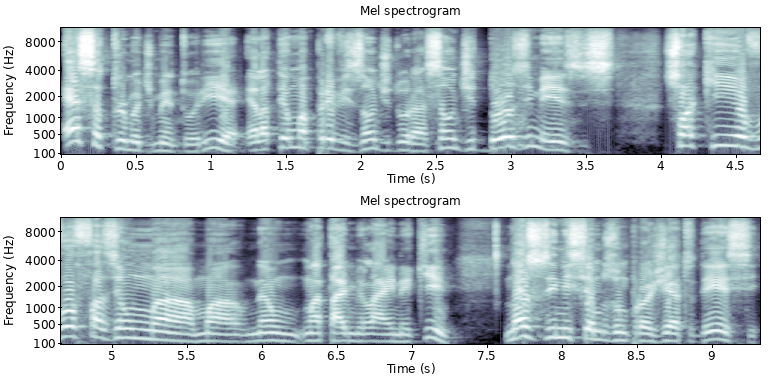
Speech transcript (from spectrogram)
Essa turma de mentoria, ela tem uma previsão de duração de 12 meses. Só que eu vou fazer uma, uma, né, uma timeline aqui. Nós iniciamos um projeto desse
